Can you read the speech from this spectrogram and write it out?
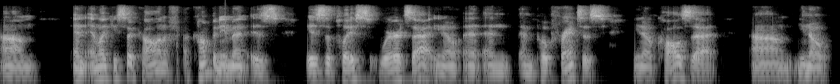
um, and and like you said colin accompaniment is is the place where it's at, you know, and, and, and Pope Francis, you know, calls that, um, you know,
